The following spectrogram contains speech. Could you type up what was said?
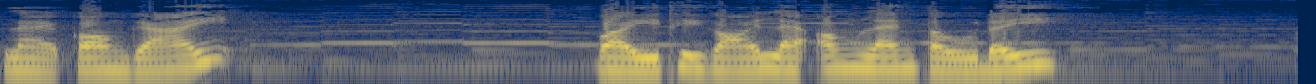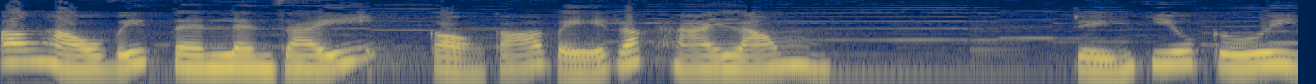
là con gái. Vậy thì gọi là ân lan từ đi. Ân hậu viết tên lên giấy Còn có vẻ rất hài lòng. Triển chiếu cười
